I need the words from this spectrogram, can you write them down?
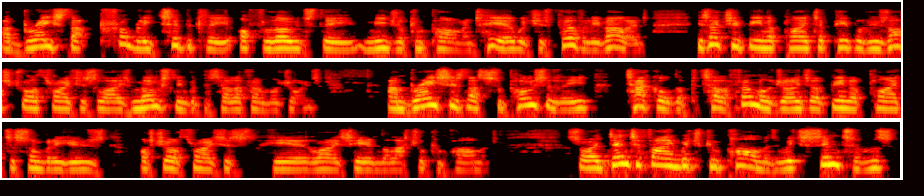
a brace that probably typically offloads the medial compartment here, which is perfectly valid, is actually being applied to people whose osteoarthritis lies mostly in the patellofemoral joints. And braces that supposedly tackle the patellofemoral joint have been applied to somebody whose osteoarthritis here lies here in the lateral compartment. So identifying which compartments, which symptoms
